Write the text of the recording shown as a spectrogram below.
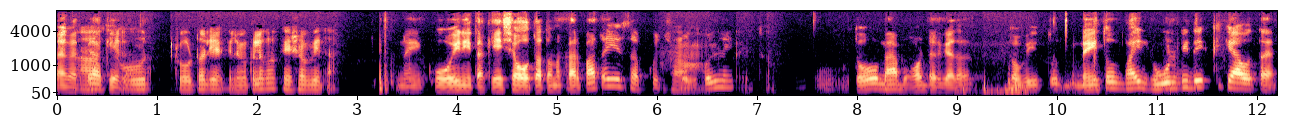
मैं घर पे अच्छा अकेला तू था। टोटली अकेले मेरे को लगा केशव भी था। नहीं कोई नहीं था केशव होता तो मैं कर पाता ये सब कुछ हाँ बिल्कुल नहीं। फिर तो। तो मैं बहुत डर गया था तभी तो नहीं तो भाई रूल भी देख के क्या होता है?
